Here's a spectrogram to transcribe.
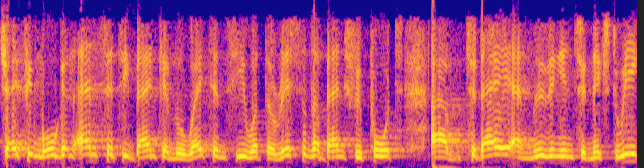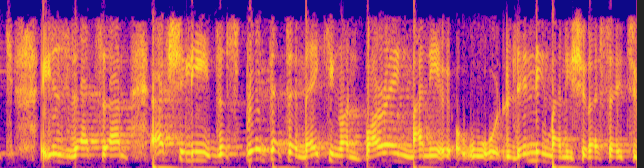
JP Morgan and Citibank, and we'll wait and see what the rest of the banks report um, today and moving into next week, is that um, actually the spread that that they're making on borrowing money or lending money, should I say, to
